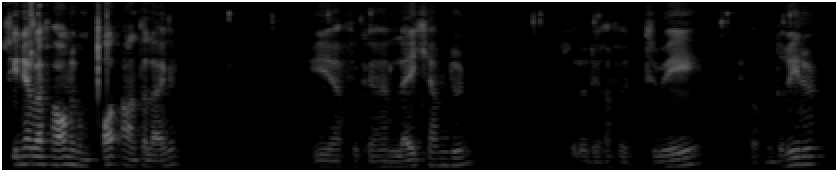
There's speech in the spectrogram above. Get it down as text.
misschien heel even handig om een pad aan te leggen. Hier even een aan doen. Zullen we er even twee. Ik ga met drie doen.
